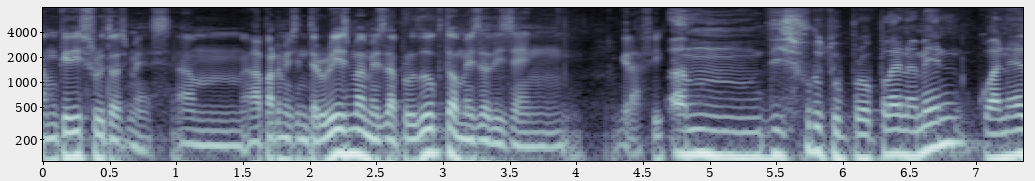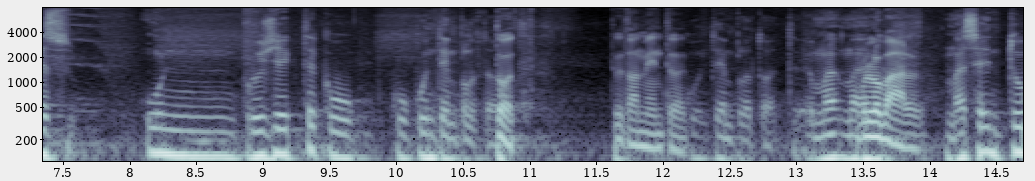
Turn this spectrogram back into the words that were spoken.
amb què disfrutes més? Amb la part més interiorisme, més de producte o més de disseny gràfic? Em disfruto però plenament quan és un projecte que ho, que ho contempla tot. Tot. Totalment tot. Contempla tot. Me, me, Global. Me sento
